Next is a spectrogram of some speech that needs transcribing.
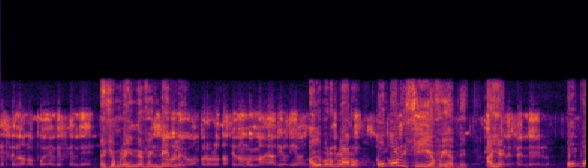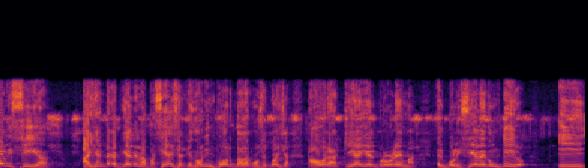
Ese no lo pueden defender. Ese hombre es Ese es indefendible. león, pero lo está haciendo muy mal. Adiós, de años. Adiós, pero claro, un policía, fíjate, hay que defenderlo. un policía, hay gente que pierde la paciencia, que no le importa la consecuencia. Ahora, aquí hay el problema, el policía le da un tiro y,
